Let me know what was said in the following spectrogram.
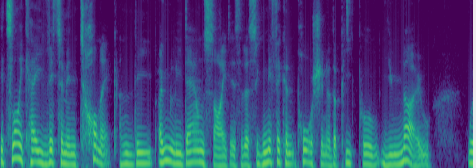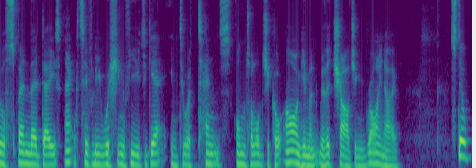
It's like a vitamin tonic, and the only downside is that a significant portion of the people you know will spend their days actively wishing for you to get into a tense ontological argument with a charging rhino. Still,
